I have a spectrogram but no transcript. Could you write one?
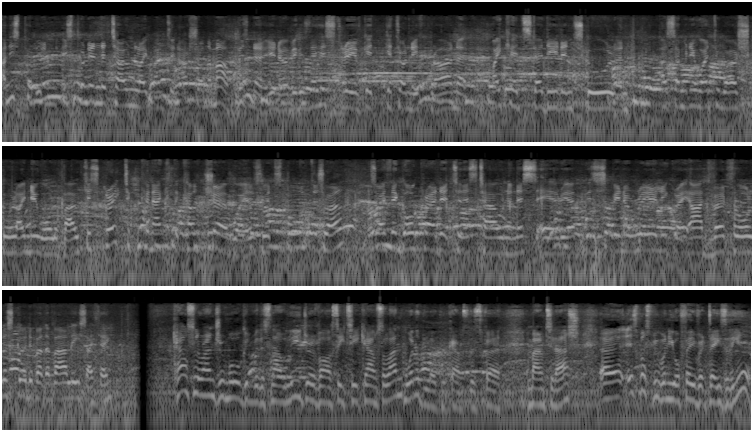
and he's putting, he's putting the town like Mountain Ash on the map, it? You know, because the history of Guto Nyth Bran, uh, my kids studied in school, and as somebody who went to Welsh school, I knew all about. It's great to connect the culture of Wales with sport as well. So I think all credit to this town and this area because it's been a really great advert for all that's good about the valleys, I think. Councillor Andrew Morgan with us now, leader of RCT Council and one of the local councillors for Mountain Ash. Uh, this must be one of your favourite days of the year.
